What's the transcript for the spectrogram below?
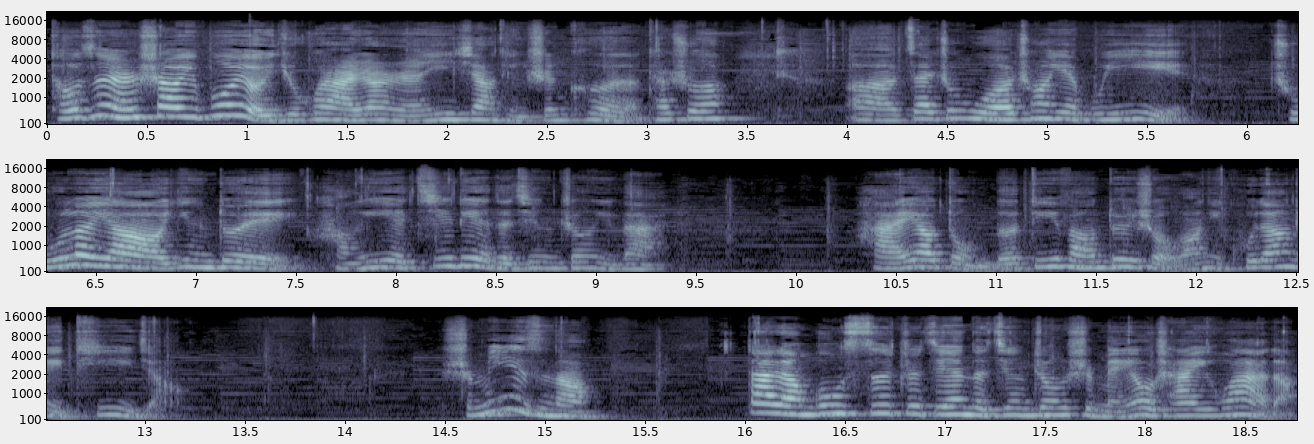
投资人邵一波有一句话让人印象挺深刻的，他说：“呃，在中国创业不易，除了要应对行业激烈的竞争以外，还要懂得提防对手往你裤裆里踢一脚。”什么意思呢？大量公司之间的竞争是没有差异化的。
